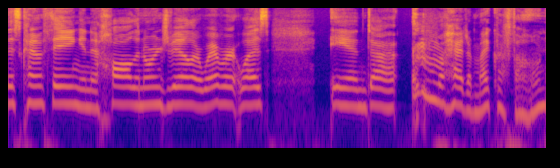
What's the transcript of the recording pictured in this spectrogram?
this kind of thing in a hall in Orangeville or wherever it was. And uh, I had a microphone.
